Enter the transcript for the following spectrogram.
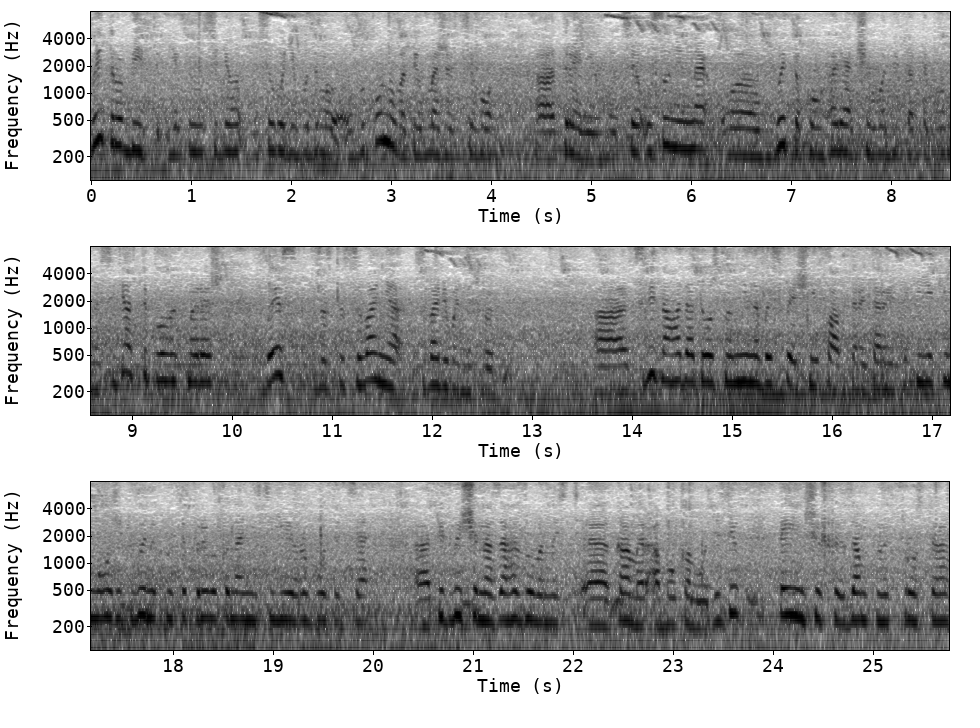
Вид робіт, які ми сьогодні, будемо виконувати в межах цього е, тренінгу, це усунення е, витоку гарячої води та теплоносія з теплових мереж без застосування зварювальних робіт. Слід нагадати основні небезпечні фактори та ризики, які можуть виникнути при виконанні цієї роботи. Це підвищена загазованість камер або колодязів та інших замкнених просторах,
